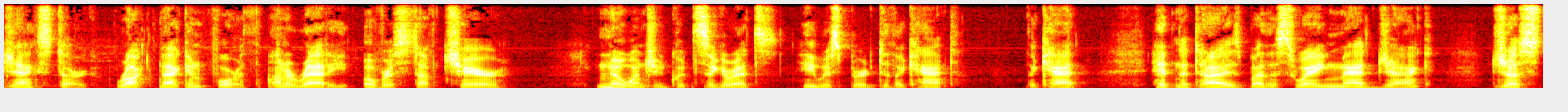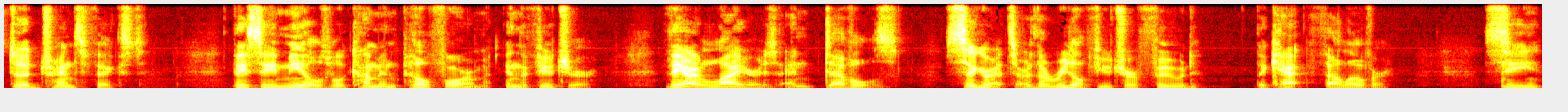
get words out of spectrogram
Jack Stark rocked back and forth on a ratty, overstuffed chair. No one should quit cigarettes, he whispered to the cat. The cat, hypnotized by the swaying Mad Jack, just stood transfixed. They say meals will come in pill form in the future. They are liars and devils. Cigarettes are the real future food. The cat fell over. See,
